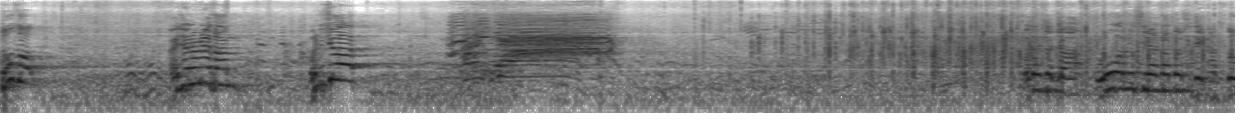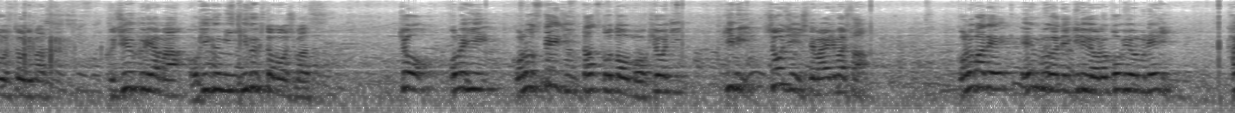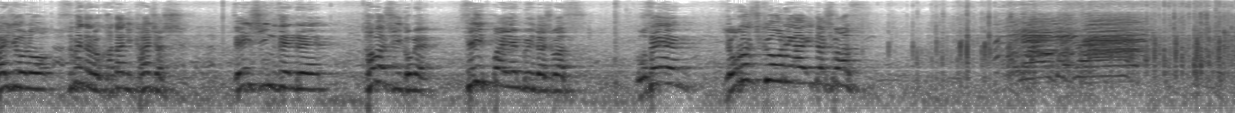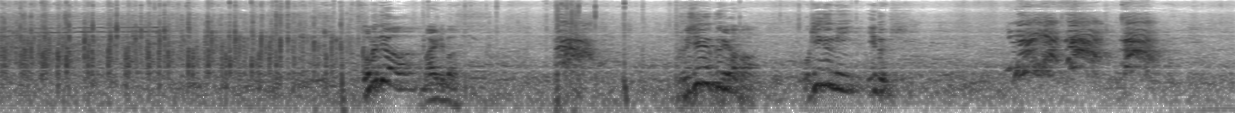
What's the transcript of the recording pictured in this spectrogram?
どうぞ。会場の皆さんこんにちは。私たちは大網白里市で活動しております九十九里山荻組伊吹と申します。今日この日このステージに立つことを目標に日々精進してまいりました。この場で演舞ができる喜びを胸に会場の全ての方に感謝し全身全霊魂込め精一杯演舞いたします。ご声援よろしくお願いいたします。それでは参ります。九十九里浜荻組伊吹。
